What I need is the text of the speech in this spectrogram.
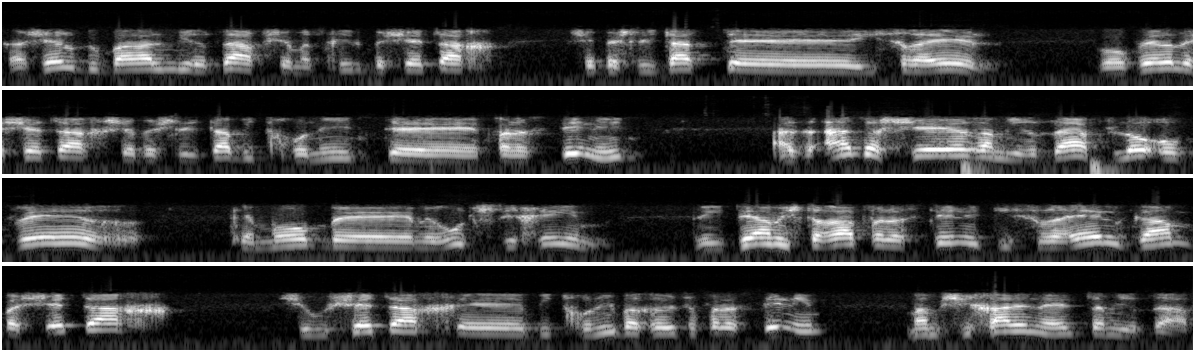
כאשר דובר על מרדף שמתחיל בשטח שבשליטת uh, ישראל ועובר לשטח שבשליטה ביטחונית uh, פלסטינית, אז עד אשר המרדף לא עובר כמו במרוץ שליחים לידי המשטרה הפלסטינית, ישראל גם בשטח שהוא שטח אה, ביטחוני באחריות הפלסטינים, ממשיכה לנהל את המרדף.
